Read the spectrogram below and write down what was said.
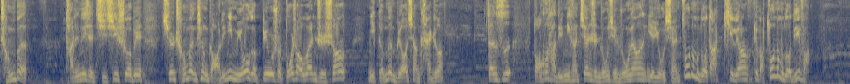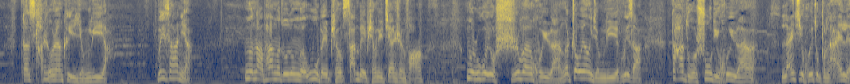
成本，它的那些机器设备，其实成本挺高的。你没有个比如说多少万之上，你根本不要想开这。但是包括它的，你看健身中心容量也有限，就那么多大体量，对吧？就那么多地方，但是它仍然可以盈利呀、为啥呢？我哪怕我就用个五百平、三百平的健身房，我如果有十万会员，我照样盈利。为啥？大多数的会员来几回就不来了。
